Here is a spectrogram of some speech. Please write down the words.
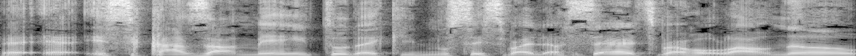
é, é, esse casamento, né? Que não sei se vai dar certo, se vai rolar ou não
